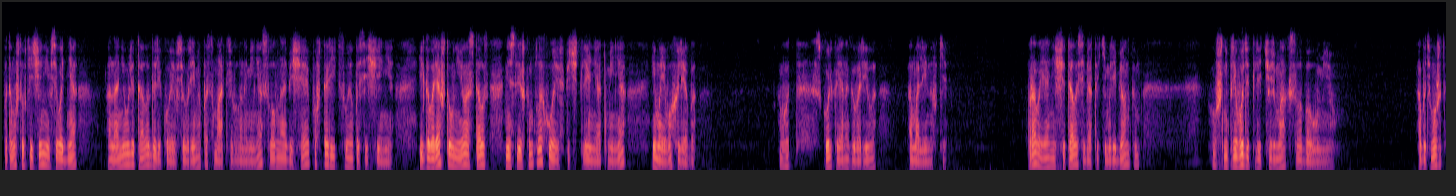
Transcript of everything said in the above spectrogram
потому что в течение всего дня она не улетала далеко и все время посматривала на меня, словно обещая повторить свое посещение, и говоря, что у нее осталось не слишком плохое впечатление от меня и моего хлеба. Вот сколько я наговорила о Малиновке. Право, я не считала себя таким ребенком. Уж не приводит ли тюрьма к слабоумию? А быть может,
